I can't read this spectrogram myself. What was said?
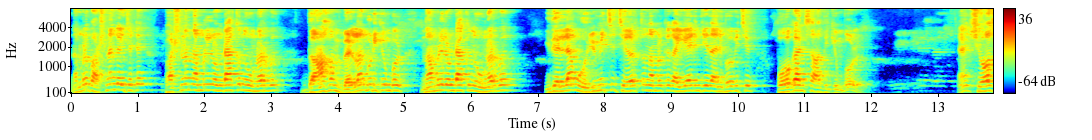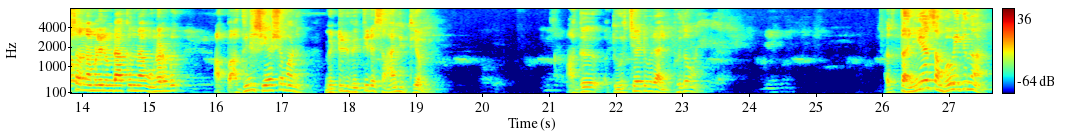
നമ്മൾ ഭക്ഷണം കഴിച്ചിട്ട് ഭക്ഷണം നമ്മളിൽ ഉണ്ടാക്കുന്ന ഉണർവ് ദാഹം വെള്ളം കുടിക്കുമ്പോൾ നമ്മളിൽ ഉണ്ടാക്കുന്ന ഉണർവ് ഇതെല്ലാം ഒരുമിച്ച് ചേർത്ത് നമ്മൾക്ക് കൈകാര്യം ചെയ്ത് അനുഭവിച്ച് പോകാൻ സാധിക്കുമ്പോൾ ശ്വാസം നമ്മളിൽ ഉണ്ടാക്കുന്ന ഉണർവ് അപ്പം അതിനുശേഷമാണ് മറ്റൊരു വ്യക്തിയുടെ സാന്നിധ്യം. അത് തീർച്ചയായിട്ടും ഒരു അത്ഭുതമാണ്. അത് തനിയെ സംഭവിക്കുന്നതാണ്.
